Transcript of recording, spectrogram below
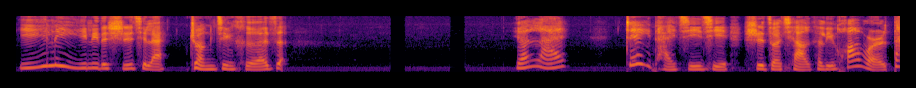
一粒一粒的拾起来，装进盒子。原来，这台机器是做巧克力花纹的。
